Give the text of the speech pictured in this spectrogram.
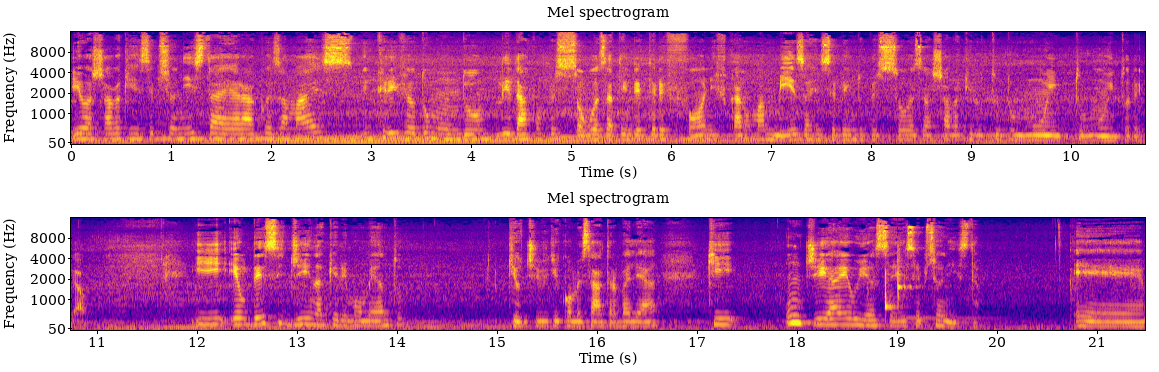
Eu achava que recepcionista era a coisa mais incrível do mundo. Lidar com pessoas, atender telefone, ficar numa mesa recebendo pessoas. Eu achava aquilo tudo muito, muito legal. E eu decidi naquele momento que eu tive que começar a trabalhar que um dia eu ia ser recepcionista. É...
